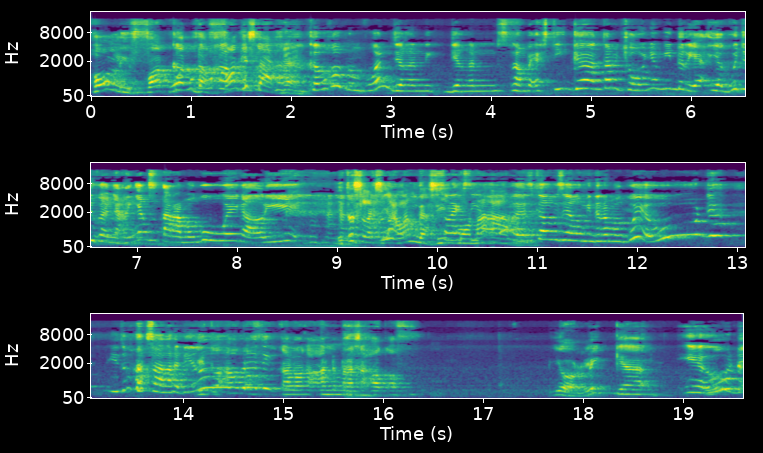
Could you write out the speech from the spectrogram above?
Holy fuck, what the fuck is that man? Kamu kalau perempuan jangan jangan sampai S3 ntar cowoknya minder ya. Ya gue juga nyari yang setara sama gue kali. Itu seleksi alam gak sih? Seleksi Mohon alam maaf. gak sih? Kalau misalnya lo minder sama gue ya udah. Itu masalah dia Itu lo out of, berarti. kalau anda merasa out of your league ya Ya lu udah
